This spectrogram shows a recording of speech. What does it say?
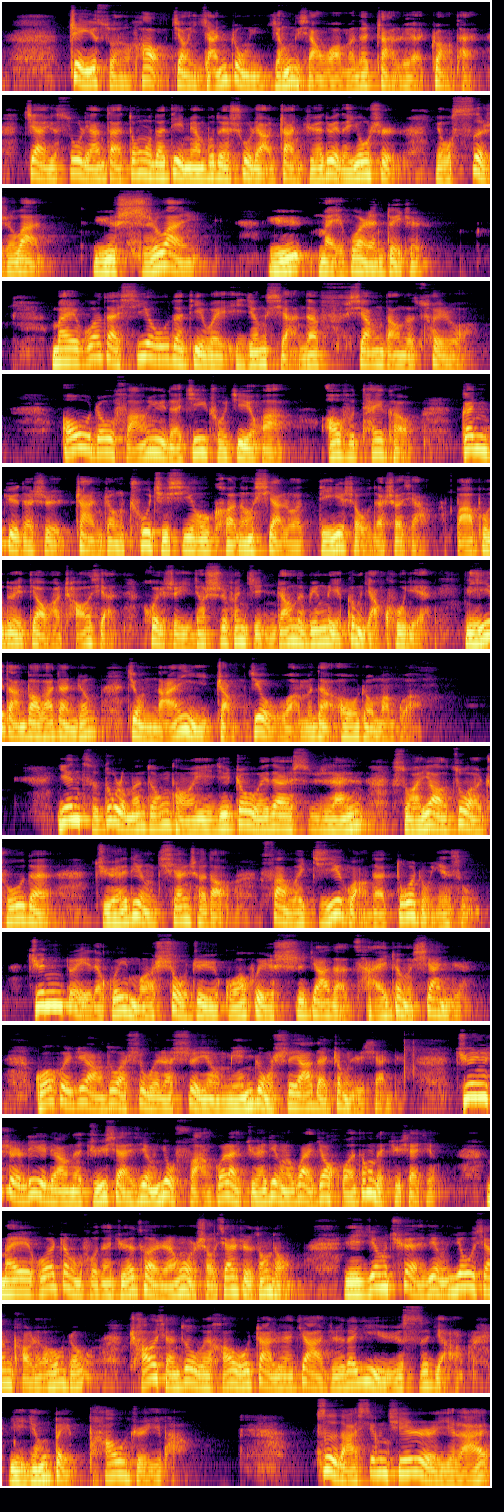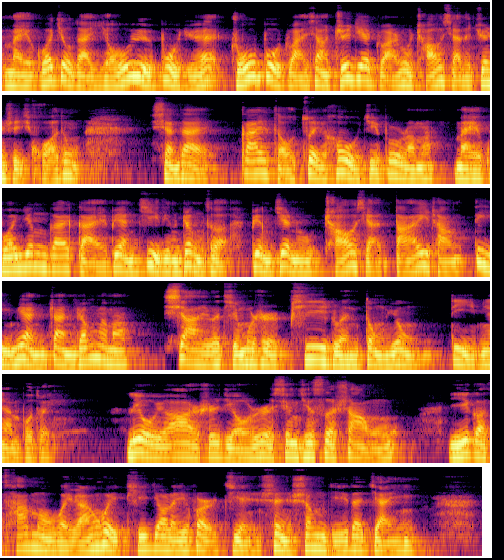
这一损耗将严重影响我们的战略状态。鉴于苏联在东欧的地面部队数量占绝对的优势，有四十万与十万与美国人对峙，美国在西欧的地位已经显得相当的脆弱。欧洲防御的基础计划 of takeo 根据的是战争初期西欧可能陷落敌手的设想。把部队调往朝鲜，会使已经十分紧张的兵力更加枯竭。一旦爆发战争，就难以拯救我们的欧洲盟国。因此，杜鲁门总统以及周围的人所要做出的决定，牵涉到范围极广的多种因素。军队的规模受制于国会施加的财政限制，国会这样做是为了适应民众施压的政治限制。军事力量的局限性又反过来决定了外交活动的局限性。美国政府的决策人物首先是总统，已经确定优先考虑欧洲。朝鲜作为毫无战略价值的一隅死角，已经被抛至一旁。自打星期日以来，美国就在犹豫不决，逐步转向直接转入朝鲜的军事活动。现在。该走最后几步了吗？美国应该改变既定政策，并进入朝鲜打一场地面战争了吗？下一个题目是批准动用地面部队。六月二十九日星期四上午，一个参谋委员会提交了一份谨慎升级的建议。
